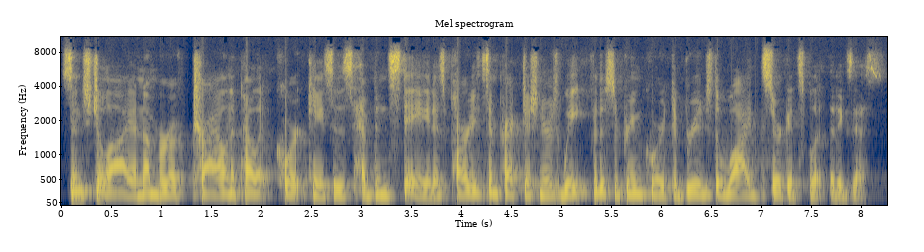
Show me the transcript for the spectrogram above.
Since July, a number of trial and appellate court cases have been stayed as parties and practitioners wait for the Supreme Court to bridge the wide circuit split that exists.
